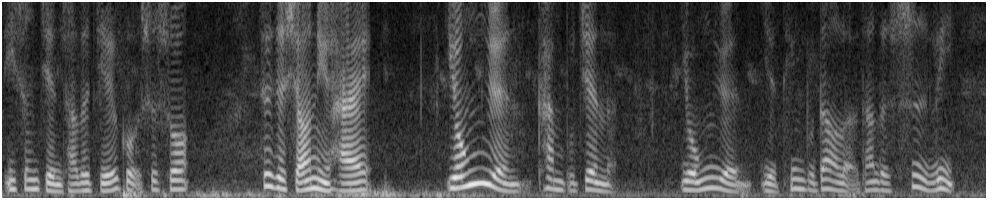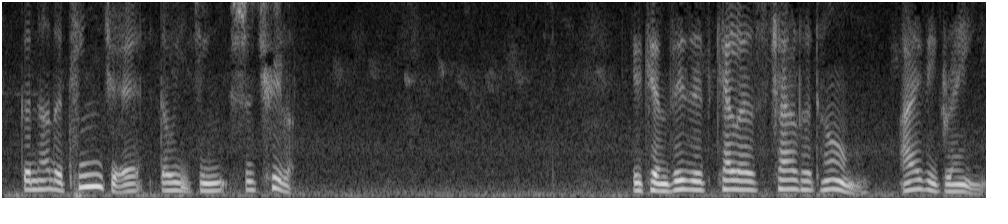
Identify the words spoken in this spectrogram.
医生检查的结果是说，这个小女孩永远看不见了，永远也听不到了，她的视力跟她的听觉都已经失去了。You can visit Keller's childhood home. Ivy Green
